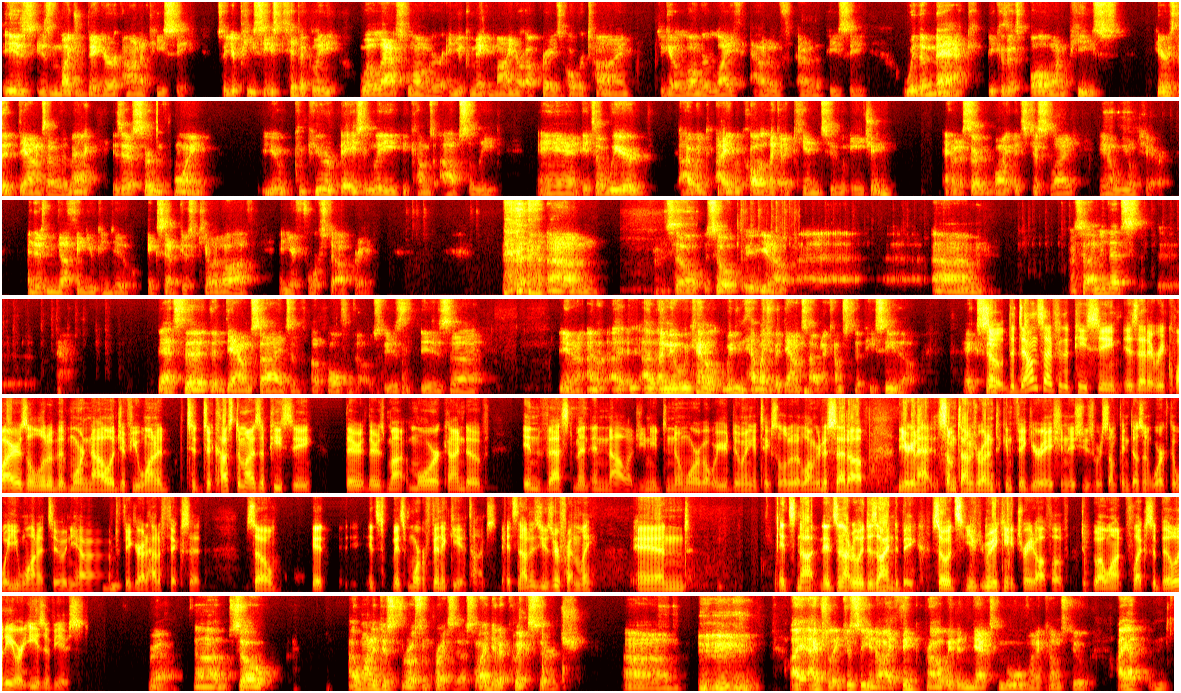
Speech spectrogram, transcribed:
is is much bigger on a PC. So your PCs typically will last longer, and you can make minor upgrades over time to get a longer life out of out of the PC. With a Mac, because it's all one piece, here's the downside of the Mac: is at a certain point, your computer basically becomes obsolete, and it's a weird. I would I would call it like akin to aging, and at a certain point, it's just like in a wheelchair, and there's nothing you can do except just kill it off, and you're forced to upgrade. um, so so you know uh, um, so i mean that's uh, that's the the downsides of, of both of those is is uh, you know i don't I, I, mean we kind of we didn't have much of a downside when it comes to the pc though except So the downside for the PC is that it requires a little bit more knowledge if you wanted to, to customize a PC. There, there's more kind of investment in knowledge. You need to know more about what you're doing. It takes a little bit longer to set up. You're going to sometimes run into configuration issues where something doesn't work the way you want it to, and you have to figure out how to fix it. So it it's it's more finicky at times. It's not as user friendly, and it's not it's not really designed to be. So it's you're making a trade off of do I want flexibility or ease of use? Yeah. Um, so I want to just throw some prices out. So I did a quick search. Um, I actually, just so you know, I think probably the next move when it comes to I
